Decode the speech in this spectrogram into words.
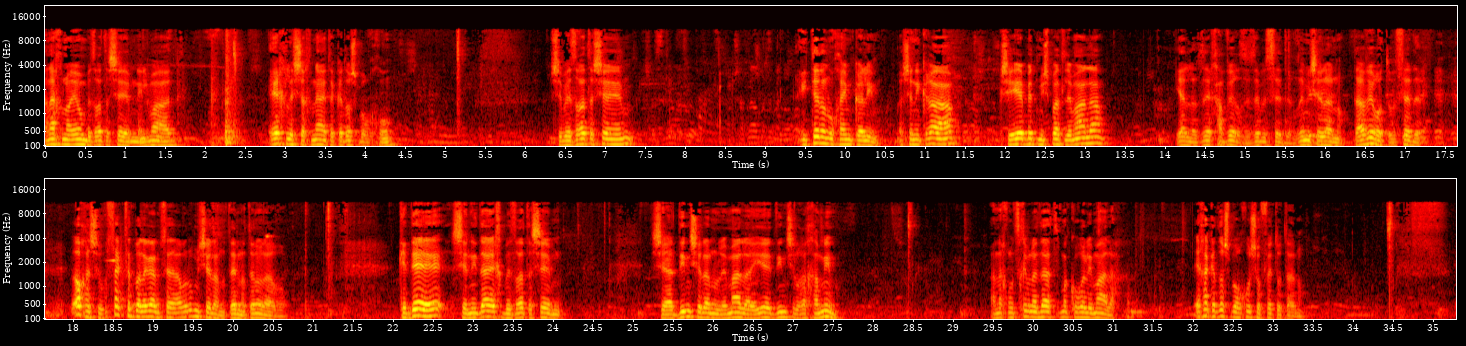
אנחנו היום, בעזרת השם, נלמד איך לשכנע את הקדוש ברוך הוא, שבעזרת השם ייתן לנו חיים קלים. מה שנקרא, כשיהיה בית משפט למעלה, יאללה, זה חבר זה, זה בסדר, זה משלנו. תעביר אותו, בסדר. לא חשוב, עושה קצת בלאגן, בסדר, אבל הוא משלנו, תן לו, תן לו לעבור. כדי שנדע איך בעזרת השם שהדין שלנו למעלה יהיה דין של רחמים. אנחנו צריכים לדעת מה קורה למעלה. איך הקדוש ברוך הוא שופט אותנו.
